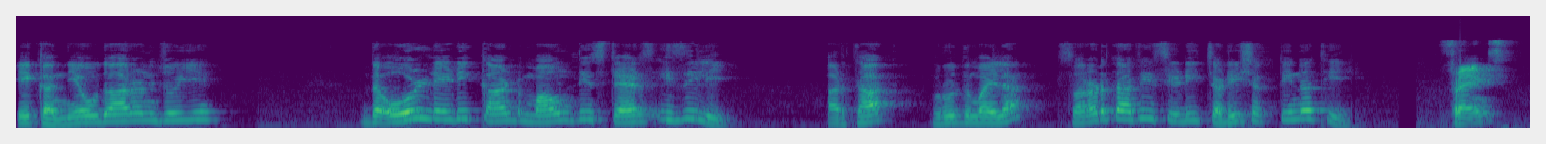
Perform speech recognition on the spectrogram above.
એક અન્ય ઉદાહરણ જોઈએ. The old lady can't mount the stairs easily અર્થાત વૃદ્ધ મહિલા સરળતાથી સીડી ચઢી શકતી નથી. ફ્રેન્ડ્સ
